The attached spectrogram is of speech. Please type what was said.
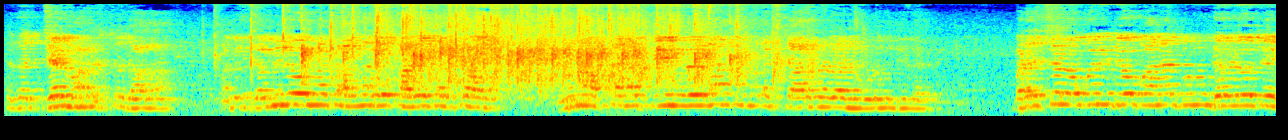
त्याचा जय महाराष्ट्र झाला. आम्ही जमिनीवरनं चालणारे कार्यकर्ते आहोत. म्हणून आपल्याला तीन वेळेला आणि मला चार वेळेला निवडून दिलं. बऱ्याचशा लोकांनी देव पाण्यात म्हणून ठेवले होते.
